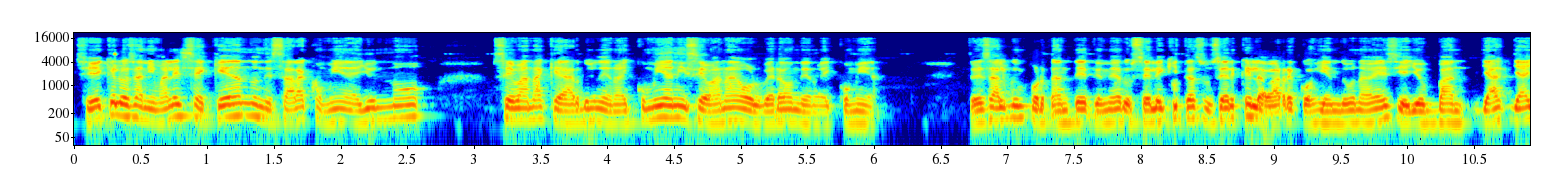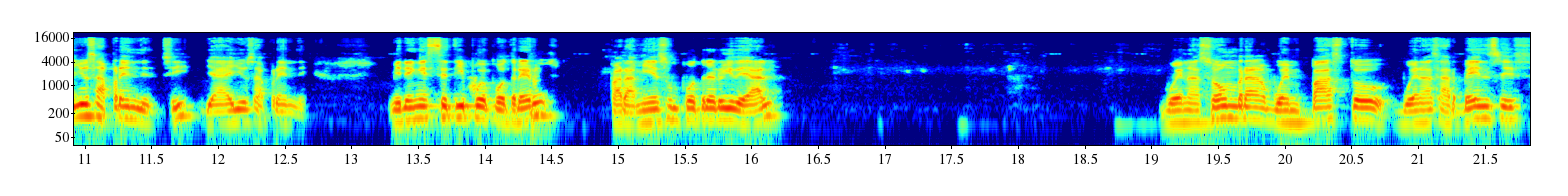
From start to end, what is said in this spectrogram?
Sí, es que los animales se quedan donde está la comida. Ellos no se van a quedar donde no hay comida ni se van a volver a donde no hay comida. Entonces, algo importante de tener, usted le quita su cerca y la va recogiendo una vez y ellos van, ya, ya ellos aprenden, ¿sí? Ya ellos aprenden. Miren este tipo de potreros, para mí es un potrero ideal. Buena sombra, buen pasto, buenas arbences.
